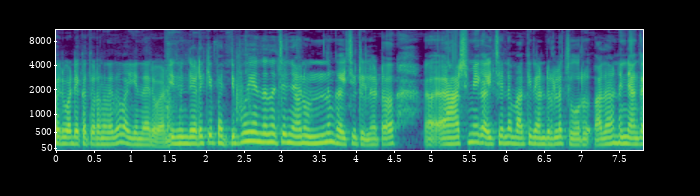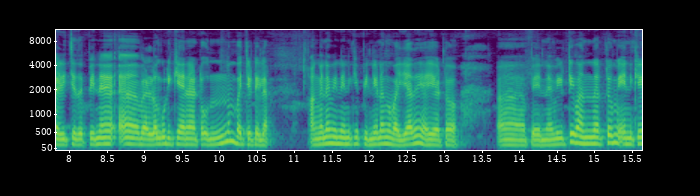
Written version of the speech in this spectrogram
പരിപാടിയൊക്കെ തുടങ്ങുന്നത് വൈകുന്നേരമാണ്. ഇതിന്റെ ഇടയ്ക്ക് പറ്റിപ്പോയി എന്താണെന്ന് വെച്ചാൽ ഞാൻ ഒന്നും കഴിച്ചിട്ടില്ല കേട്ടോ. ആഷ്മി കഴിച്ചതിന്റെ ബാക്കി രണ്ടുള്ള ചോറ് അതാണ് ഞാൻ കഴിച്ചത്. പിന്നെ വെള്ളം കുടിക്കാനായിട്ട് ഒന്നും പറ്റിയിട്ടില്ല. അങ്ങനെ പിന്നെ എനിക്ക് പിന്നീട് അങ്ങ് വയ്യാതെയായി കേട്ടോ. പിന്നെ വീട്ടിൽ വന്നിട്ടും എനിക്ക്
